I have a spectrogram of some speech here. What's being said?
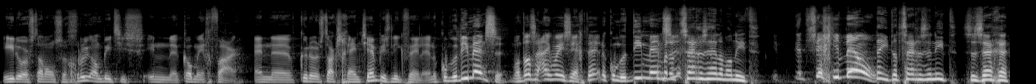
Hierdoor staan onze groeiambities in, eh, komen in gevaar. En eh, kunnen we straks geen Champions League velen. En dan komen er die mensen. Want dat is eigenlijk wat je zegt, hè? Dan komen er die Maar mensen. dat zeggen ze helemaal niet. Dat zeg je wel. Nee, dat zeggen ze niet. Ze zeggen,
